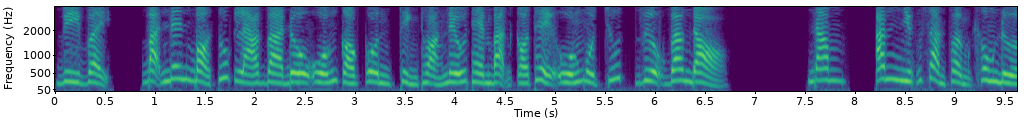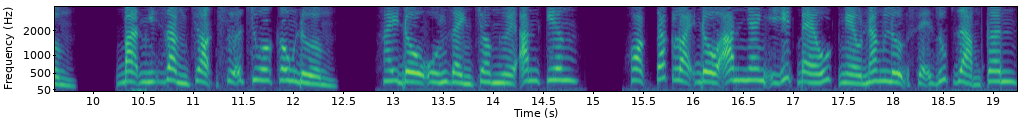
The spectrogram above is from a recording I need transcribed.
Vì vậy, bạn nên bỏ thuốc lá và đồ uống có cồn, thỉnh thoảng nếu thèm bạn có thể uống một chút rượu vang đỏ. 5. Ăn những sản phẩm không đường. Bạn nghĩ rằng chọn sữa chua không đường hay đồ uống dành cho người ăn kiêng hoặc các loại đồ ăn nhanh ít béo, nghèo năng lượng sẽ giúp giảm cân.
